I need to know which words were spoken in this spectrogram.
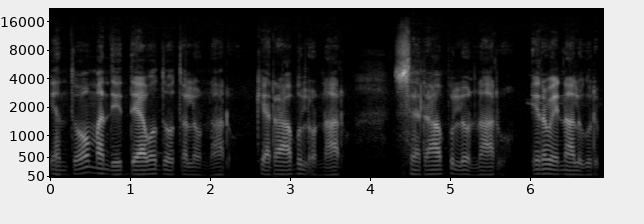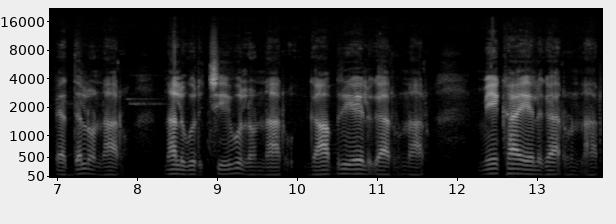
ఎంతోమంది దేవదూతలు ఉన్నారు కెరాబులు ఉన్నారు శరాబులు ఉన్నారు ఇరవై నలుగురు పెద్దలు ఉన్నారు నలుగురు చీవులు ఉన్నారు గాబ్రియేలు గారు ఉన్నారు మీకాయేలు గారు ఉన్నారు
